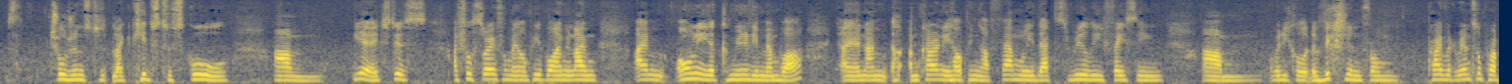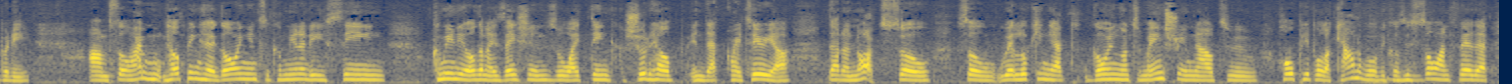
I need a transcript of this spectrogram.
children's to, like kids to school. Um, yeah, it's just I feel sorry for my own people. I mean, I'm I'm only a community member, and I'm I'm currently helping a family that's really facing um, what do you call it eviction from private rental property. Um, so I'm helping her going into community, seeing community organizations who I think should help in that criteria that are not. So so we're looking at going onto mainstream now to hold people accountable because it's so unfair that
